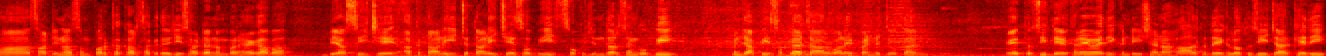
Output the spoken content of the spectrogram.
ਤਾਂ ਸਾਡੇ ਨਾਲ ਸੰਪਰਕ ਕਰ ਸਕਦੇ ਹੋ ਜੀ, ਸਾਡਾ ਨੰਬਰ ਹੈਗਾ ਵਾ 8264144620 ਸੁਖਜਿੰਦਰ ਸਿੰਘ ਉੱਭੀ ਪੰਜਾਬੀ ਸੱਭਿਆਚਾਰ ਵਾਲੇ ਪਿੰਡ ਜੋਧਾ ਜੀ। ਇਹ ਤੁਸੀਂ ਦੇਖ ਰਹੇ ਹੋ, ਇਹਦੀ ਕੰਡੀਸ਼ਨ ਹਾਲਤ ਦੇਖ ਲਓ ਤੁਸੀਂ ਚਰਖੇ ਦੀ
